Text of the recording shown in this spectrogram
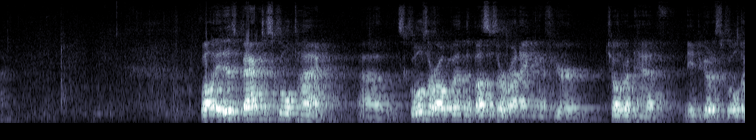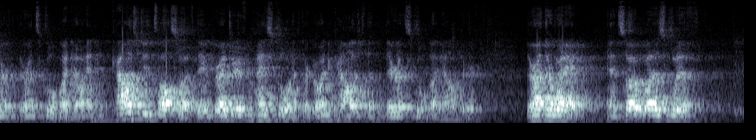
Well, it is back to school time. Uh, schools are open, the buses are running. If your children have need to go to school, they're, they're in school by now. And college students also, if they've graduated from high school and if they're going to college, then they're at school by now. They're, they're on their way. And so it was with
